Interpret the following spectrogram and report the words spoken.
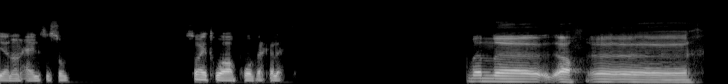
gjennom en hel sesong. Så jeg tror det har påvirka litt. Men uh, ja uh,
